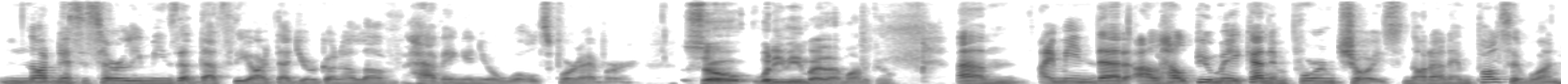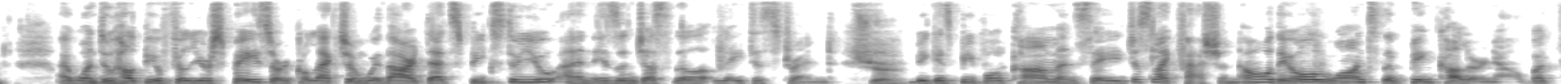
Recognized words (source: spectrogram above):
not necessarily means that that's the art that you're going to love having in your walls forever. So what do you mean by that, Monica? Um, I mean that I'll help you make an informed choice, not an impulsive one. I want to help you fill your space or collection with art that speaks to you and isn't just the latest trend. Sure. Because people come and say, just like fashion, oh, they all want the pink color now. But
